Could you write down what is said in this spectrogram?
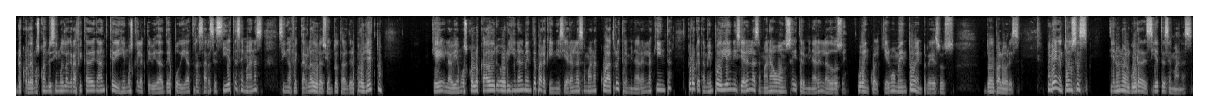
Recordemos cuando hicimos la gráfica de Gantt que dijimos que la actividad D podía trazarse 7 semanas sin afectar la duración total del proyecto que la habíamos colocado originalmente para que iniciara en la semana 4 y terminara en la quinta, pero que también podía iniciar en la semana 11 y terminar en la 12, o en cualquier momento entre esos dos valores. Muy bien, entonces tiene una holgura de 7 semanas.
